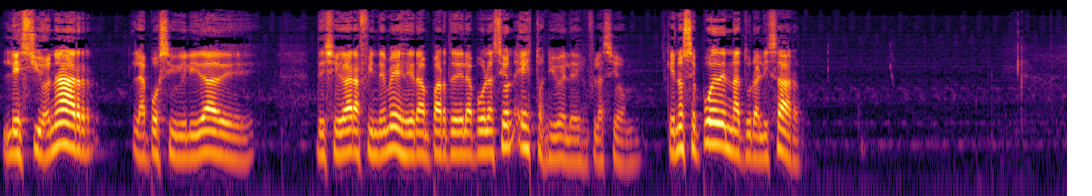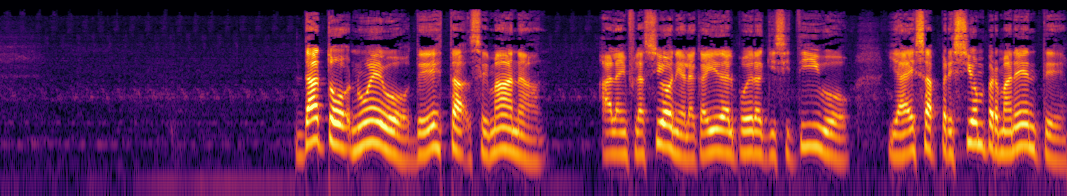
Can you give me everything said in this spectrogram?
lesionar la posibilidad de, llegar a fin de mes de gran parte de la población estos niveles de inflación, que no se pueden naturalizar. Dato nuevo de esta semana a la inflación y a la caída del poder adquisitivo y a esa presión permanente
